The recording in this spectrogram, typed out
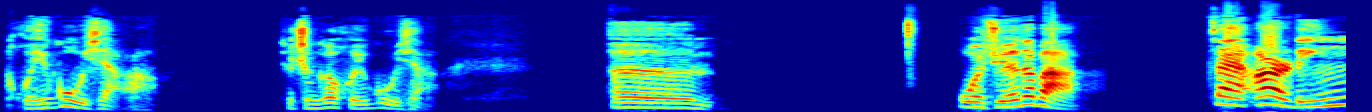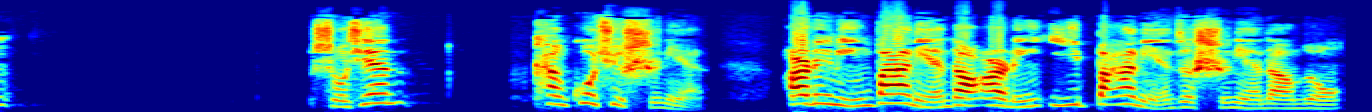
回顾一下啊，就整个回顾一下，嗯，我觉得吧，在二零，首先看过去十年。二零零八年到二零一八年这十年当中，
